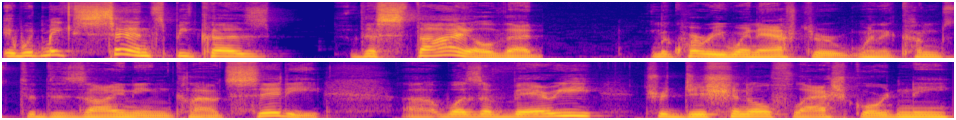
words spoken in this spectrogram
it would make sense because the style that McQuarrie went after when it comes to designing Cloud City uh, was a very traditional Flash Gordony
